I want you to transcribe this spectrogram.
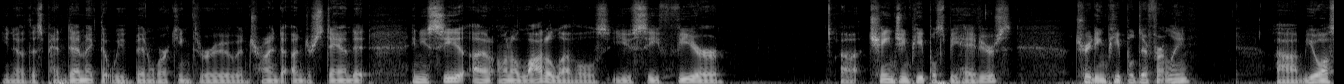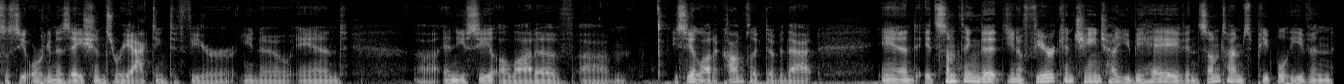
you know this pandemic that we've been working through and trying to understand it and you see uh, on a lot of levels you see fear uh, changing people's behaviors treating people differently um, you also see organizations reacting to fear you know and uh, and you see a lot of um, you see a lot of conflict over that and it's something that you know fear can change how you behave and sometimes people even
